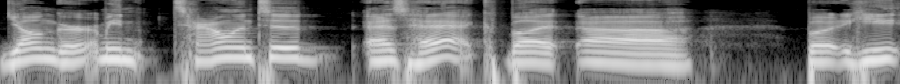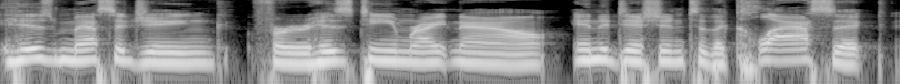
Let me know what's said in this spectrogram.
younger. I mean, talented as heck, but uh, but he his messaging for his team right now, in addition to the classic,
